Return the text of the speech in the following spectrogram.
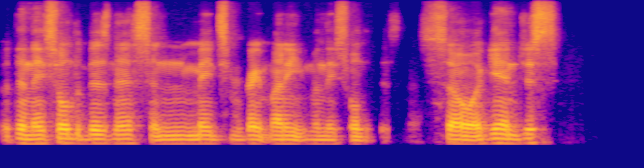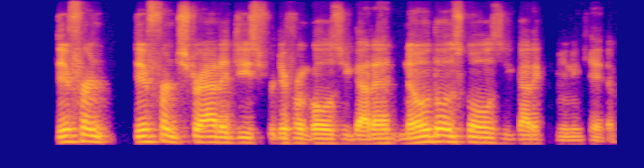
but then they sold the business and made some great money when they sold the business. So again, just different different strategies for different goals. You got to know those goals you got to communicate them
